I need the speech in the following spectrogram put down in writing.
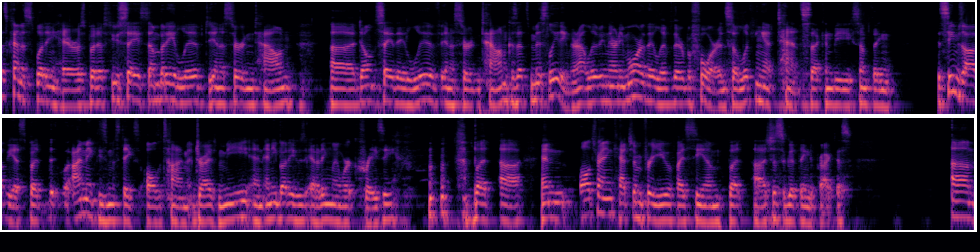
That's kind of splitting hairs, but if you say somebody lived in a certain town, uh, don't say they live in a certain town because that's misleading. They're not living there anymore. They lived there before. And so looking at tense, that can be something, it seems obvious, but th- I make these mistakes all the time. It drives me and anybody who's editing my work crazy. but uh, and I'll try and catch them for you if I see them. But uh, it's just a good thing to practice. Um,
